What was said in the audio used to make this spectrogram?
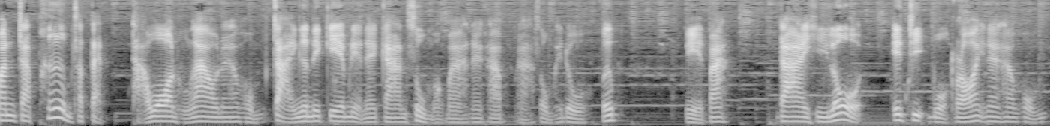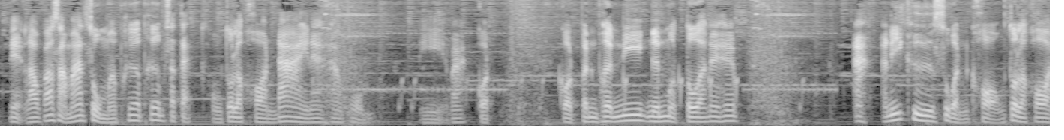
มันจะเพิ่มสเตตถาวรของเรานะครับผมจ่ายเงินในเกมเนี่ยในการสุ่มออกมานะครับอ่าสุ่มให้ดูปุ๊บนี่เห็นปะได้ฮีโร่เอจิบวกร้อยนะครับผมเนี่ยเราก็สามารถสุ่มมาเพื่อเพิ่มสเตตของตัวละครได้นะครับผมนี่เห็นปะกด กดเพลินๆนี่เงินหมดตัวนะครับอะอันนี้คือส่วนของตัวละคร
